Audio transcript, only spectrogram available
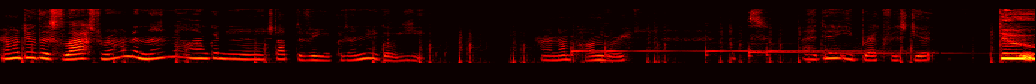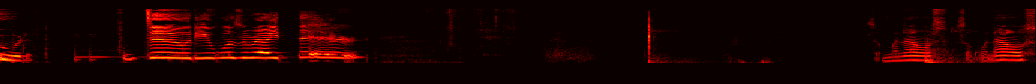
I'm gonna do this last round, and then I'm gonna stop the video because I need to go eat. And I'm hungry. It's, I didn't eat breakfast yet. Dude! Dude, he was right there! Someone else, someone else.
